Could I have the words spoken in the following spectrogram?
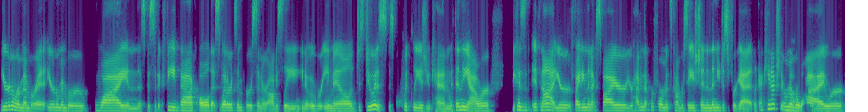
you're going to remember it. You're going to remember why and the specific feedback, all that. So whether it's in person or obviously, you know, over email, just do it as, as quickly as you can within the hour. Because if not, you're fighting the next fire, you're having that performance conversation, and then you just forget. Like, I can't actually Yeah. remember why we're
